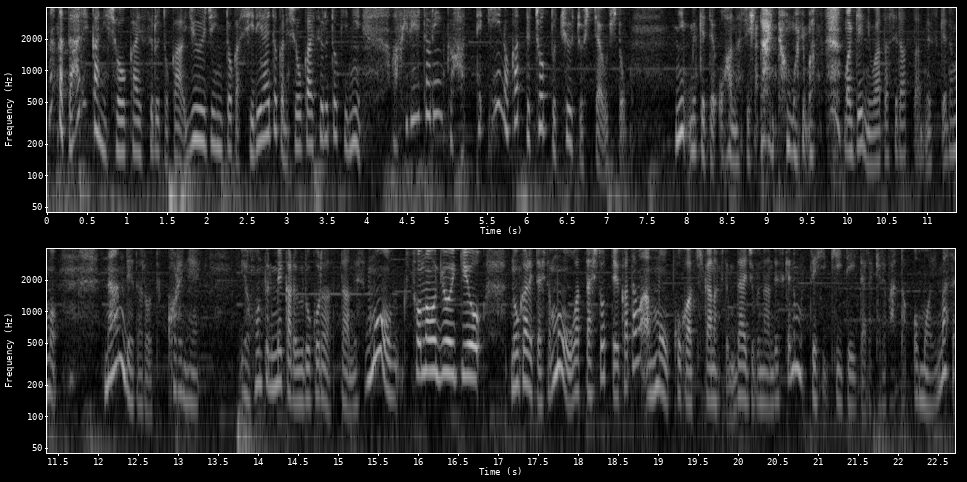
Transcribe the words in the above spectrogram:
なんか誰かに紹介するとか友人とか知り合いとかに紹介するときにアフィリエイトリンク貼っていいのかってちょっと躊躇しちゃう人に向けてお話ししたいと思います。まあ、現に私だったんですけども、なんでだろうって、これね、いや本当に目から鱗だったんです。もうその領域を逃れた人、もう終わった人っていう方は、もうここは聞かなくても大丈夫なんですけども、ぜひ聞いていただければと思います。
